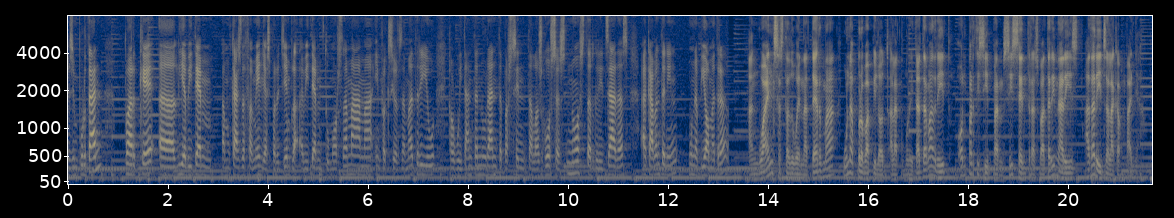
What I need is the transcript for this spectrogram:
és important perquè eh, li evitem, en cas de femelles, per exemple, evitem tumors de mama, infeccions de matriu, que el 80-90% de les gosses no esterilitzades acaben tenint un apiòmetre. Enguany s'està duent a terme una prova pilot a la Comunitat de Madrid on participen sis centres veterinaris adherits a la campanya.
